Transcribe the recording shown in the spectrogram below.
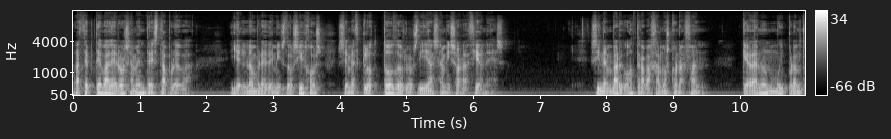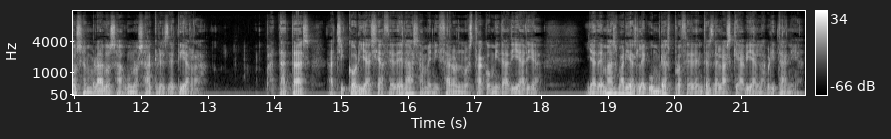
acepté valerosamente esta prueba, y el nombre de mis dos hijos se mezcló todos los días a mis oraciones. Sin embargo, trabajamos con afán. Quedaron muy pronto sembrados algunos acres de tierra. Patatas, achicorias y acederas amenizaron nuestra comida diaria, y además varias legumbres procedentes de las que había en la Britania.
